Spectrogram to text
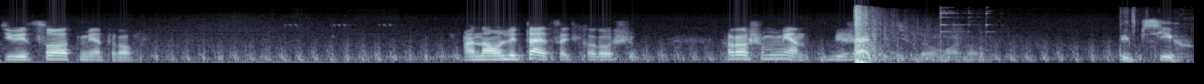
900 метров. Она улетает, кстати, хороший, хороший момент. Бежать отсюда можно. Ты псих.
